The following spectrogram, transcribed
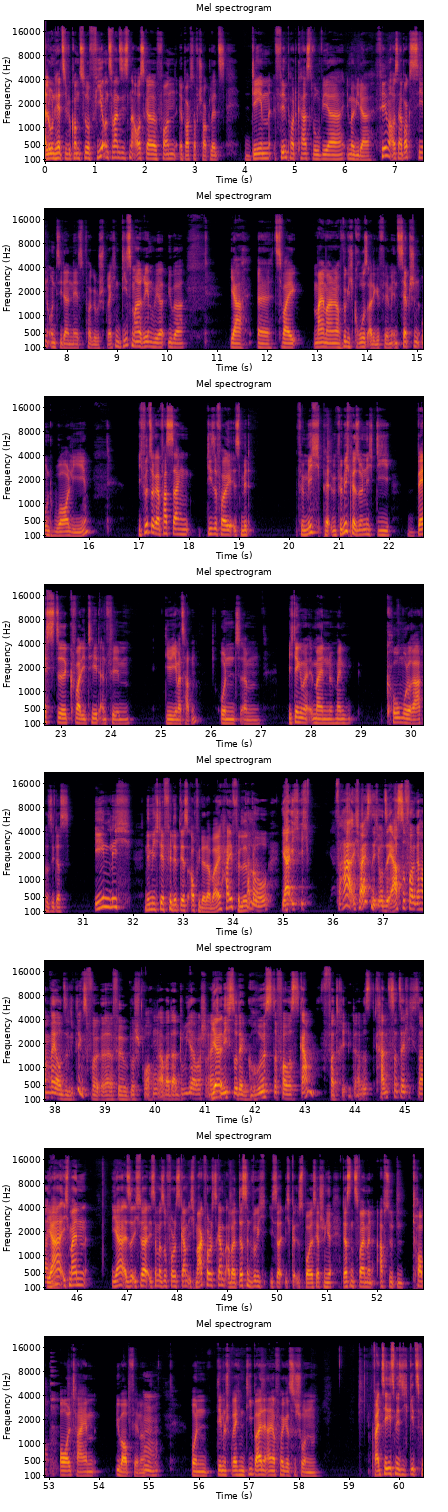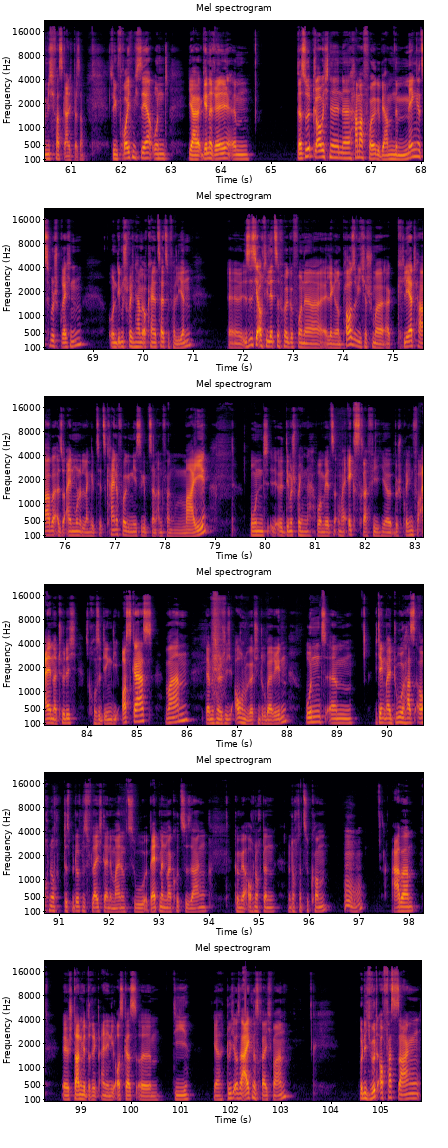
Hallo und herzlich willkommen zur 24. Ausgabe von A Box of Chocolates, dem Filmpodcast, wo wir immer wieder Filme aus einer Box ziehen und sie dann in der nächsten Folge besprechen. Diesmal reden wir über ja, äh, zwei meiner Meinung nach wirklich großartige Filme, Inception und Wall-E. Ich würde sogar fast sagen, diese Folge ist mit für mich, für mich persönlich die beste Qualität an Filmen, die wir jemals hatten. Und ähm, ich denke, mein, mein Co-Moderator sieht das ähnlich, nämlich der Philipp, der ist auch wieder dabei. Hi Philipp. Hallo. Ja, ich, ich ich weiß nicht, unsere erste Folge haben wir ja unsere Lieblingsfilme besprochen, aber da du ja wahrscheinlich ja. nicht so der größte Forrest Gump-Vertreter bist, kann es tatsächlich sein. Ja, ich meine, ja, also ich sag, ich sag mal so, Forrest Gump, ich mag Forrest Gump, aber das sind wirklich, ich sag, ich spoil es jetzt schon hier, das sind zwei meiner absoluten Top All-Time überhaupt Filme. Mhm. Und dementsprechend die beiden in einer Folge ist es schon qualitätsmäßig geht es für mich fast gar nicht besser. Deswegen freue ich mich sehr und ja, generell, ähm, das wird, glaube ich, eine, eine Hammerfolge. Wir haben eine Menge zu besprechen und dementsprechend haben wir auch keine Zeit zu verlieren. Äh, es ist ja auch die letzte Folge von einer längeren Pause, wie ich ja schon mal erklärt habe. Also einen Monat lang gibt es jetzt keine Folge, nächste gibt es dann Anfang Mai. Und äh, dementsprechend wollen wir jetzt nochmal extra viel hier besprechen. Vor allem natürlich das große Ding, die Oscars waren. Da müssen wir natürlich auch ein Wörtchen drüber reden. Und ähm, ich denke mal, du hast auch noch das Bedürfnis, vielleicht deine Meinung zu Batman mal kurz zu sagen. Können wir auch noch dann noch dazu kommen. Mhm. Aber äh, starten wir direkt ein in die Oscars, äh, die ja durchaus ereignisreich waren. Und ich würde auch fast sagen,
